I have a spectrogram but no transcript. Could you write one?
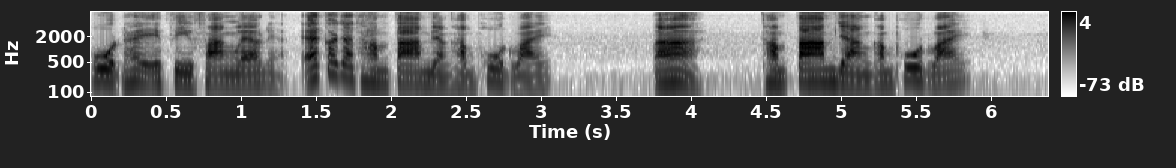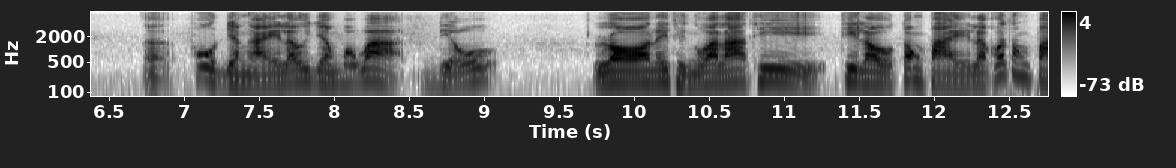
พูดให้ FC ฟังแล้วเนี่ยแอดก็จะทำตามอย่างคำพูดไว้ อ่า ทำตามอย่างคำพูดไว้ เออพูดยังไงแล้วยังบอกว่า เดี๋ยวรอในถึงวาระที่ที่เราต้องไปเราก็ต้องไป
